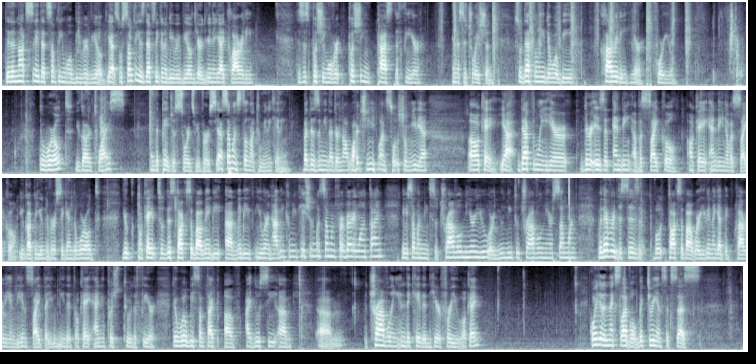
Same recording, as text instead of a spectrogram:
Did it not say that something will be revealed? Yeah, so something is definitely going to be revealed here. You're going to get clarity. This is pushing over, pushing past the fear in a situation. So definitely there will be clarity here for you. The world, you got it twice. And the page of swords reverse. Yeah, someone's still not communicating, but doesn't mean that they're not watching you on social media. Okay, yeah, definitely here there is an ending of a cycle. Okay, ending of a cycle. You got the universe again, the world. You're okay. So this talks about maybe uh, maybe you weren't having communication with someone for a very long time. Maybe someone needs to travel near you, or you need to travel near someone. Whatever this is, it talks about where you're gonna get the clarity and the insight that you needed. Okay, and you push through the fear. There will be some type of I do see um, um, traveling indicated here for you. Okay. Going to the next level, victory and success.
